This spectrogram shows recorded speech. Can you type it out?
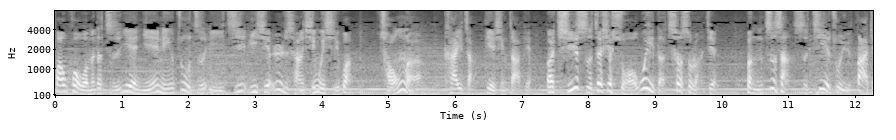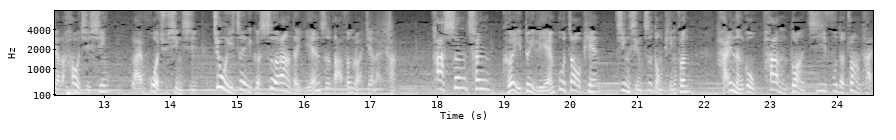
包括我们的职业、年龄、住址以及一些日常行为习惯，从而开展电信诈骗。而其实这些所谓的测试软件，本质上是借助于大家的好奇心来获取信息。就以这一个涉案的颜值打分软件来看。他声称可以对脸部照片进行自动评分，还能够判断肌肤的状态。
